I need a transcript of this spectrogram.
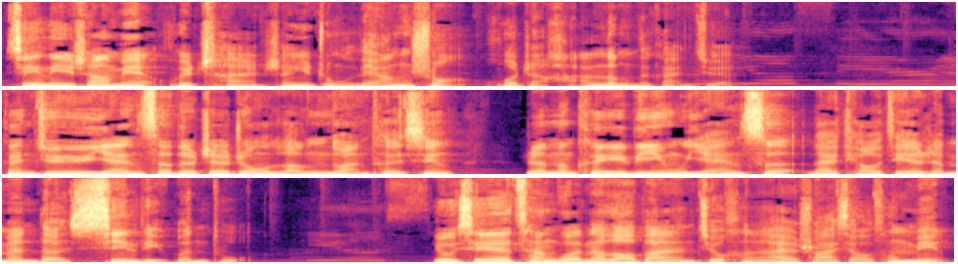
心理上面会产生一种凉爽或者寒冷的感觉。根据颜色的这种冷暖特性，人们可以利用颜色来调节人们的心理温度。有些餐馆的老板就很爱耍小聪明，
